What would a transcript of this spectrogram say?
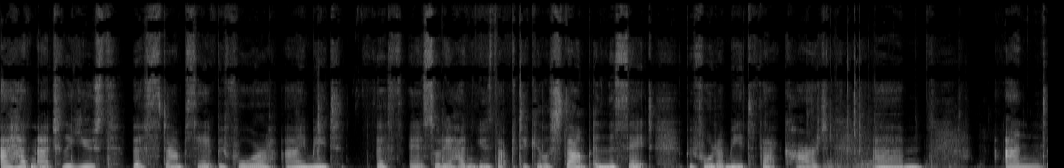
I hadn't actually used this stamp set before I made this, uh, sorry, I hadn't used that particular stamp in the set before I made that card. Um, and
